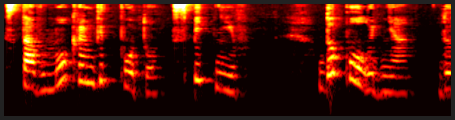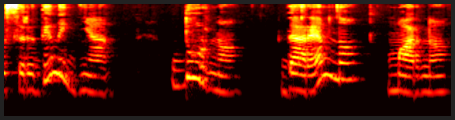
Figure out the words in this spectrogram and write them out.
став мокрим від поту, спітнів. До полудня, до середини дня. Дурно, даремно, марно.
